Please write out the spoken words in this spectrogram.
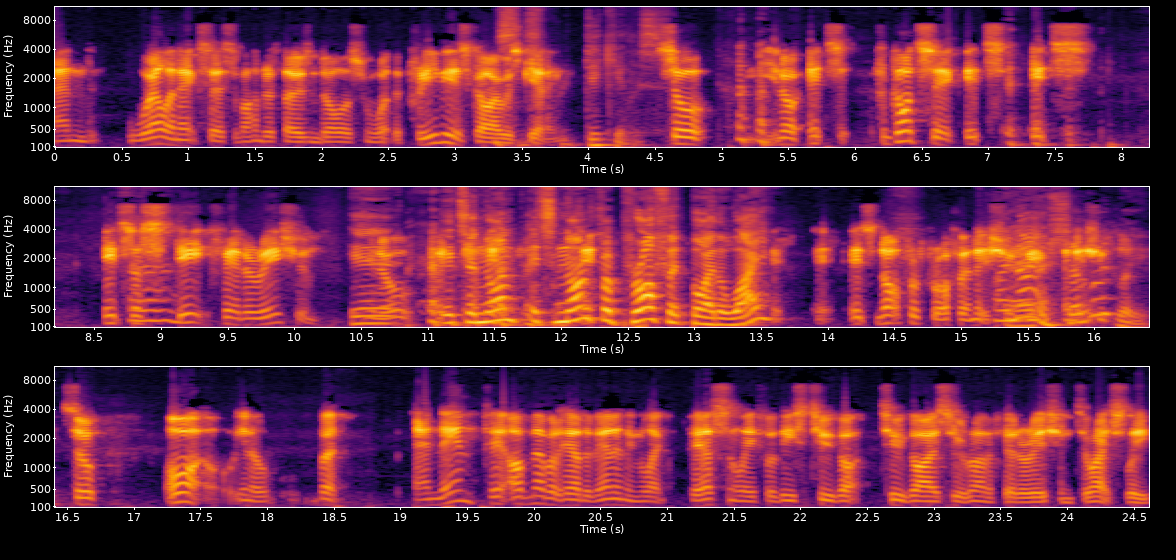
and well in excess of a hundred thousand dollars from what the previous guy was getting. Ridiculous. So, you know, it's for God's sake, it's it's it's a uh. state federation. Yeah, You know, it's a non. It's non for profit, by the way. It, it's not for profit, and it should know, be. should- Absolutely. So, oh, you know, but and then I've never heard of anything like personally for these two two guys who run a federation to actually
